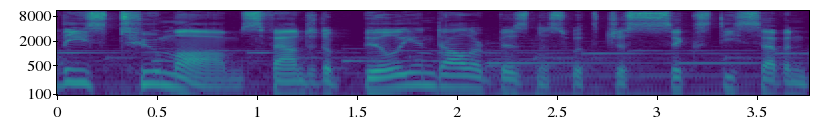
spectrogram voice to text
these two moms founded a billion dollar business with just $67.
